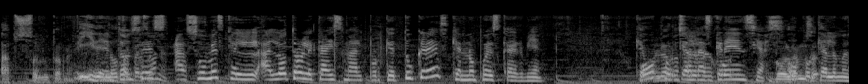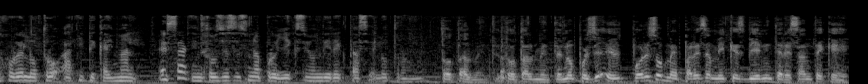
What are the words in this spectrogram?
Absolutamente. Y entonces asumes que al otro le caes mal porque tú crees que no puedes caer bien o porque a, las creencias. O porque a lo mejor el otro a ti te cae mal. Exacto. Entonces es una proyección directa hacia el otro, ¿no? Totalmente, totalmente. No, pues eh, por eso me parece a mí que es bien interesante que,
